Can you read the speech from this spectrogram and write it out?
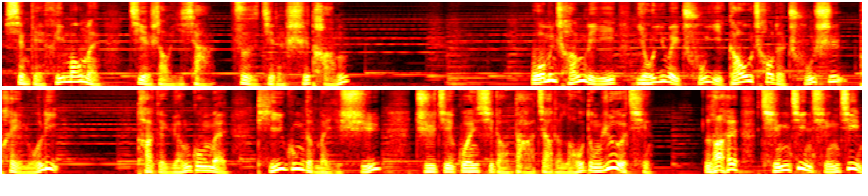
先给黑猫们介绍一下自己的食堂。我们厂里有一位厨艺高超的厨师佩罗利。他给员工们提供的美食，直接关系到大家的劳动热情。来，请进，请进。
